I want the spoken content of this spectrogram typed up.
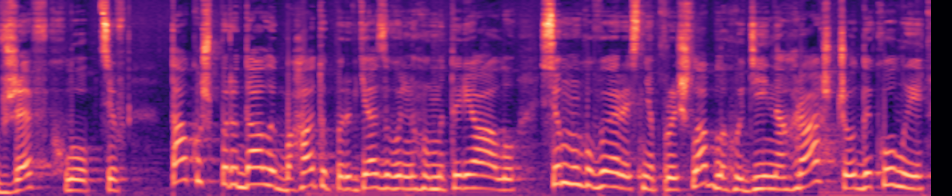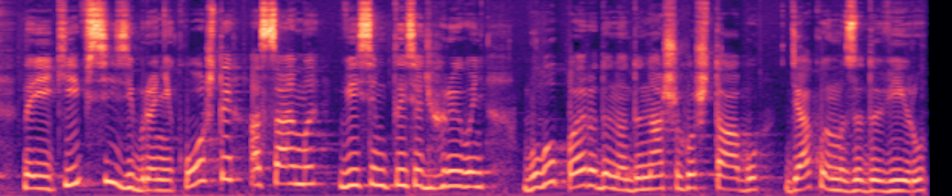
вже в хлопців. Також передали багато перев'язувального матеріалу. 7 вересня пройшла благодійна гра «Що де коли», на якій всі зібрані кошти, а саме 8 тисяч гривень, було передано до нашого штабу. Дякуємо за довіру.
